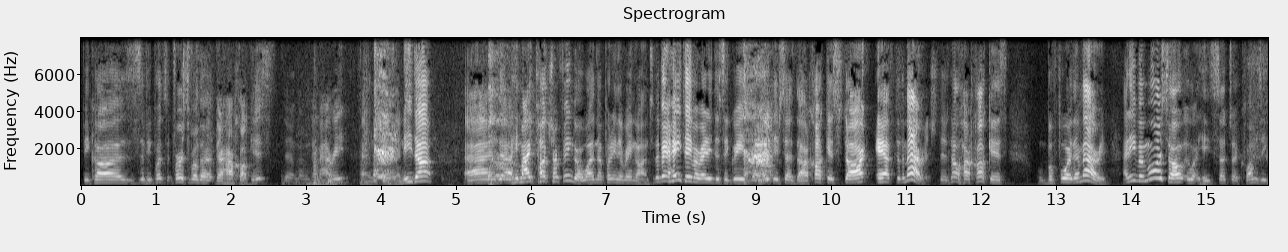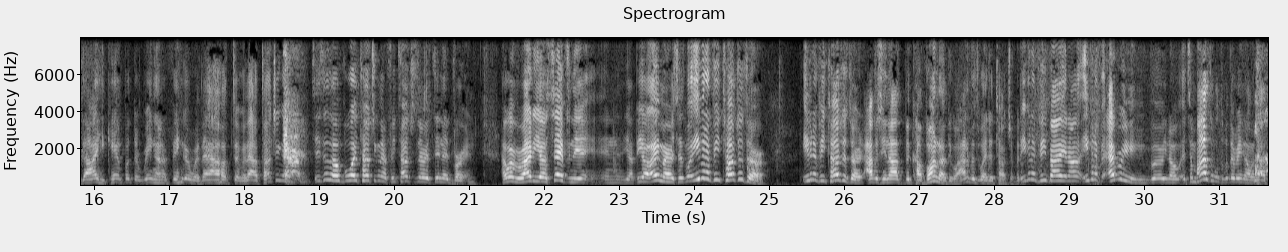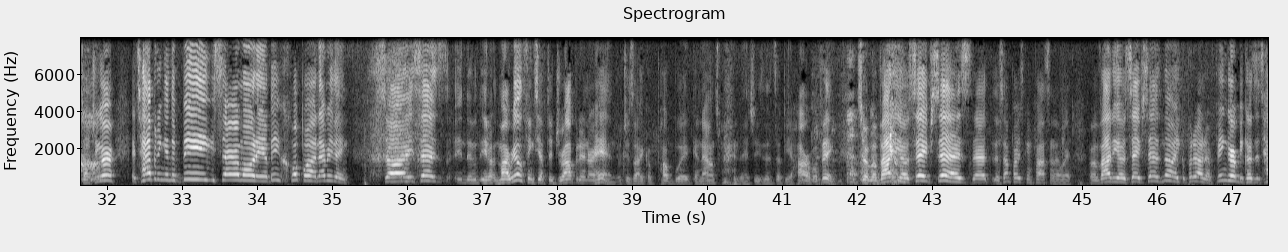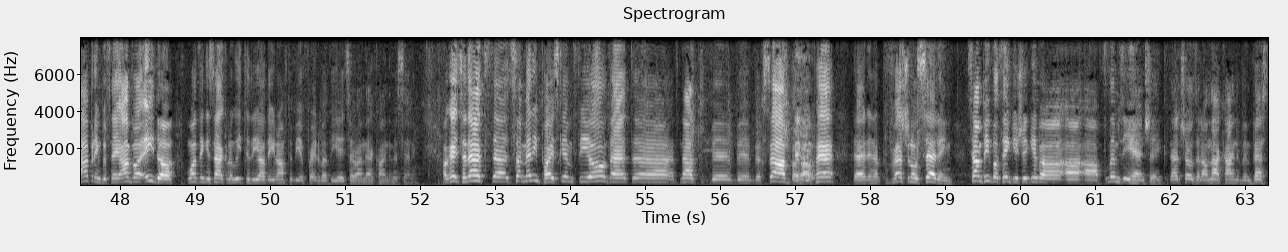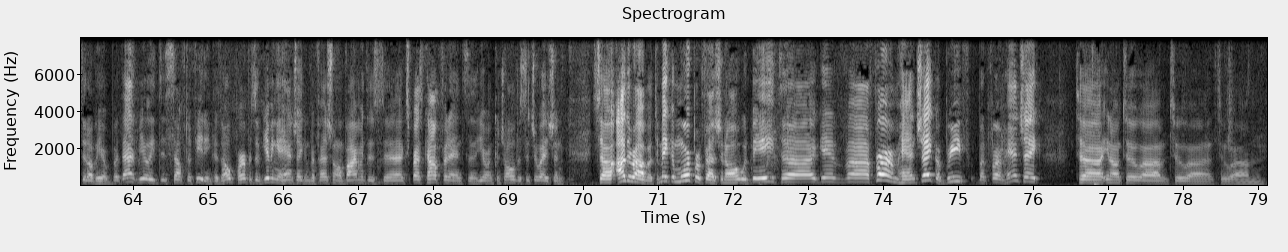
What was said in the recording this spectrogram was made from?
because if he puts, first of all, they're, they're harchokis, they're, they're married, and she's a nida and uh, he might touch her finger when they're putting the ring on. So the Be'er already disagrees. The Be'er says the harchakis start after the marriage. There's no harchakis before they're married. And even more so, he's such a clumsy guy, he can't put the ring on a finger without without touching her. So he says, avoid touching her. If he touches her, it's inadvertent. However, Radi Yosef in the in Yabio Eimer says, well, even if he touches her, even if he touches her, obviously not the kavana to go out of his way to touch her, but even if he, you know, even if every, you know, it's impossible to put the ring on without touching her. It's happening in the big ceremony, a big chuppah and everything. So he says, you know, my real thinks you have to drop it in her hand, which is like a public announcement that she says it'd be a horrible thing. So Ravadi Yosef says that there's some place can pass in that way. Ravadi Yosef says no, you can put it on her finger because it's happening. B'fnei Ava Eda, one thing is not going to lead to the other. You don't have to be afraid about the Yitzhar on that kind of a setting. Okay, so that's the, so many Paiskim feel that. Uh, if not b'chsav, b'chalpeh, that in a professional setting, some people think you should give a, a, a, flimsy handshake. That shows that I'm not kind of invested over here. But that really is self-defeating because the whole purpose of giving a handshake in a professional environment is to express confidence that you're in control of the situation. So Adarabba, to make it more professional would be to give a firm handshake, a brief but firm handshake, to you know to um, to uh, to um,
